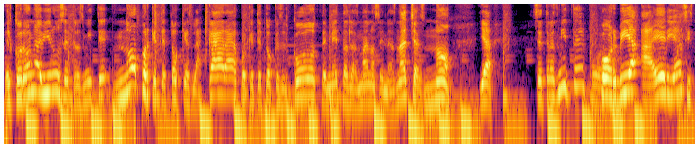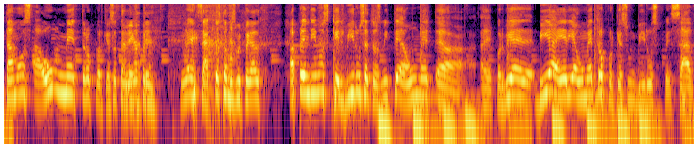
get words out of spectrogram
el coronavirus se transmite no porque te toques la cara, porque te toques el codo, te metas las manos en las nachas, no, ya. Se transmite por, vía aérea si estamos a un metro, porque eso también aprendimos. Exacto, estamos muy pegados. Aprendimos que el virus se transmite a un met- a- por vía, vía aérea a un metro porque es un virus pesado.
